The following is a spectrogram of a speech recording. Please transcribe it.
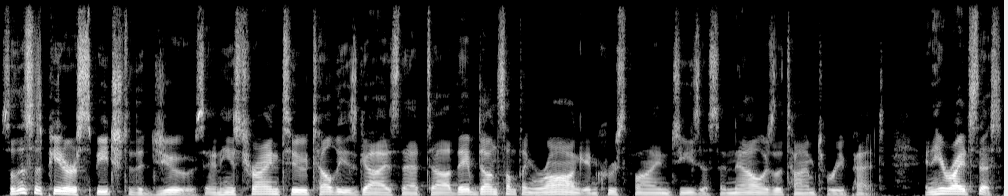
So, this is Peter's speech to the Jews, and he's trying to tell these guys that uh, they've done something wrong in crucifying Jesus, and now is the time to repent. And he writes this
